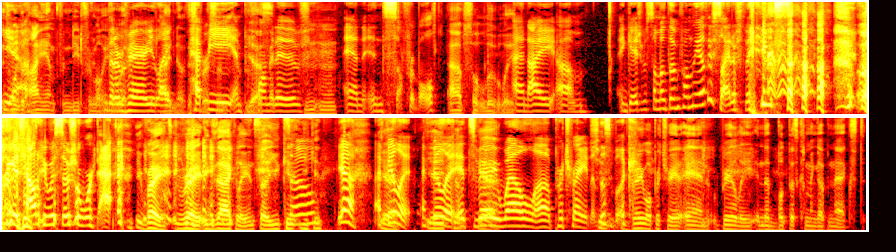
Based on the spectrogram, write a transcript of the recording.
is one that I am indeed familiar with. that are with. very like peppy person. and Yes. performative Mhm. and insufferable. Absolutely. And I um engage with some of them from the other side of things. from being a child who was social worked at. right, right, exactly. And so you can, so you can yeah, I yeah. feel it. I feel you it. feel- It's very yeah. well uh, portrayed in she's this book. very well portrayed, and really in the book that's coming up next,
